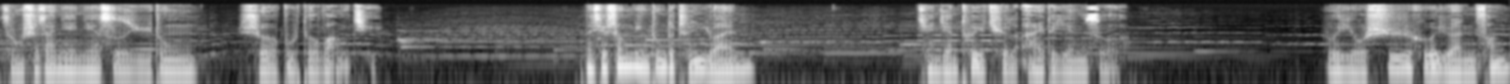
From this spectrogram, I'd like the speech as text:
总是在念念私语中舍不得忘记。那些生命中的尘缘，渐渐褪去了爱的颜色，唯有诗和远方。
